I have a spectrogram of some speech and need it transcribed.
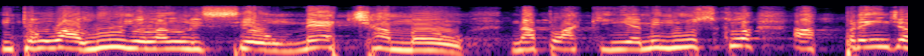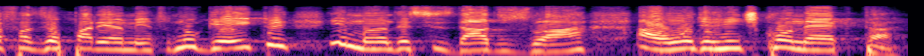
Então, o aluno lá no liceu mete a mão na plaquinha minúscula, aprende a fazer o pareamento no gateway e manda esses dados lá, aonde a gente conecta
